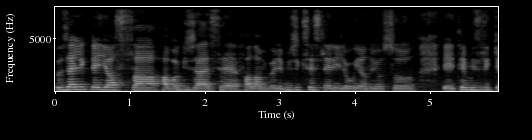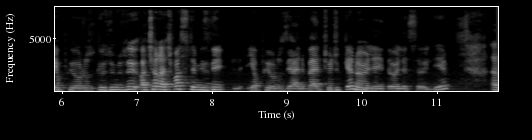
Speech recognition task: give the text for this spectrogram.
Özellikle yazsa, hava güzelse falan böyle müzik sesleriyle uyanıyorsun. E, temizlik yapıyoruz. Gözümüzü açar açmaz temizlik yapıyoruz yani. Ben çocukken öyleydi öyle söyleyeyim. E,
